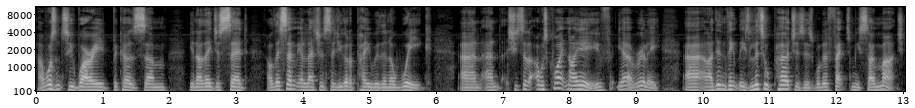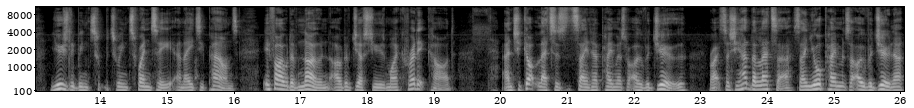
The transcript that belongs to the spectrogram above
I wasn't too worried because, um, you know, they just said, oh, they sent me a letter and said you've got to pay within a week." and and she said I was quite naive, yeah, really, uh, and I didn't think these little purchases would affect me so much. Usually, been t- between twenty and eighty pounds. If I would have known, I would have just used my credit card. And she got letters saying her payments were overdue. Right, so she had the letter saying your payments are overdue. Now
